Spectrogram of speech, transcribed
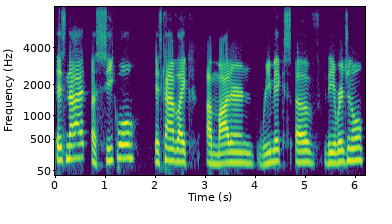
it's not a sequel. It's kind of like a modern remix of the original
